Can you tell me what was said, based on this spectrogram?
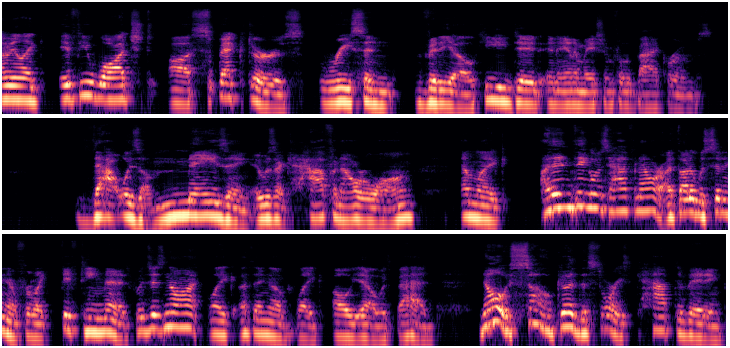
I mean, like, if you watched uh, Spectre's recent video, he did an animation for the backrooms. That was amazing. It was like half an hour long. And, like, I didn't think it was half an hour. I thought it was sitting there for like 15 minutes, which is not like a thing of like, oh yeah, it was bad. No, it was so good. The story's captivating.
